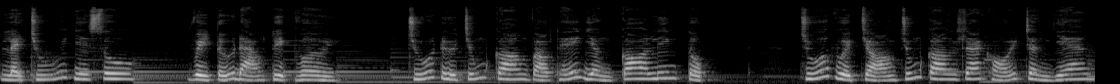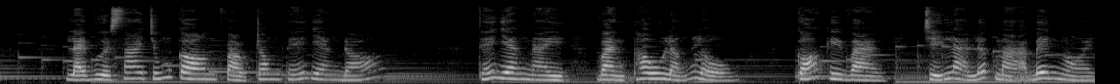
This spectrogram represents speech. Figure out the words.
Lạy Chúa Giêsu, vì tử đạo tuyệt vời, Chúa đưa chúng con vào thế dần co liên tục. Chúa vừa chọn chúng con ra khỏi trần gian, lại vừa sai chúng con vào trong thế gian đó. Thế gian này vàng thâu lẫn lộn, có khi vàng chỉ là lớp mạ bên ngoài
